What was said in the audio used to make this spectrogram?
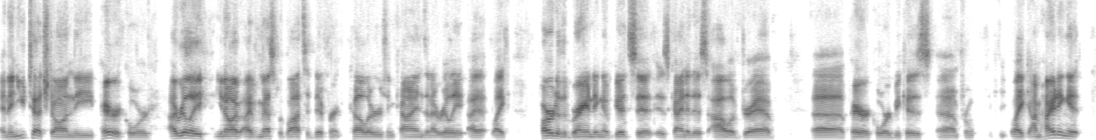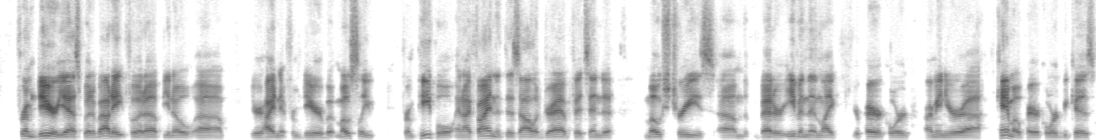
And then you touched on the paracord. I really, you know, I've, I've, messed with lots of different colors and kinds, and I really, I like part of the branding of Good Sit is kind of this olive drab uh, paracord because um, from like I'm hiding it from deer, yes, but about eight foot up, you know, uh, you're hiding it from deer, but mostly from people. And I find that this olive drab fits into most trees um, better, even than like your paracord. I mean, your uh, camo paracord, because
